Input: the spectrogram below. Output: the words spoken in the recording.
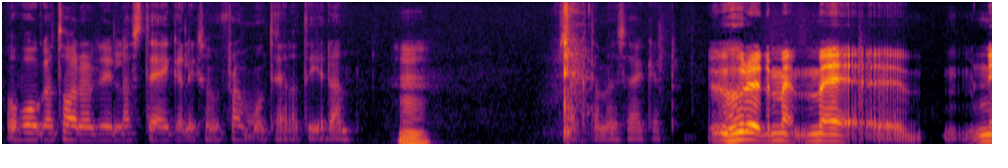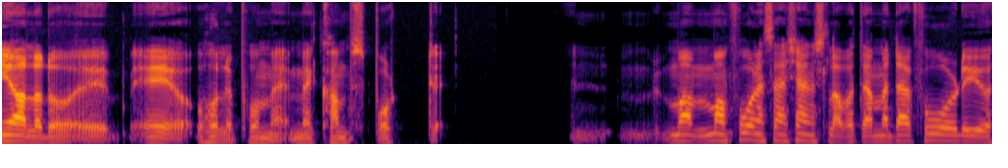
och våga ta det lilla steget liksom framåt hela tiden. Mm. Sakta men säkert. Hur är det med, med ni alla då är, håller på med, med kampsport? Man, man, får en sån känsla av att ja, men där får du ju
